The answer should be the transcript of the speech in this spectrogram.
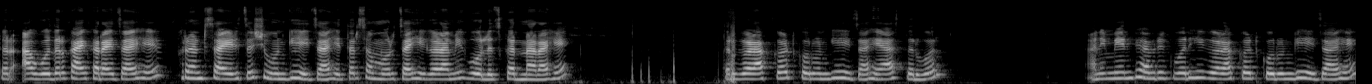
तर अगोदर काय करायचं आहे? फ्रंट साईडचं शिवून घ्यायचं आहे. तर समोरचाही गळा मी गोलच करणार आहे. तर गळा कट करून घ्यायचा आहे. अस्तरवर आणि मेन फॅब्रिकवरही गळा कट करून घ्यायचा आहे.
